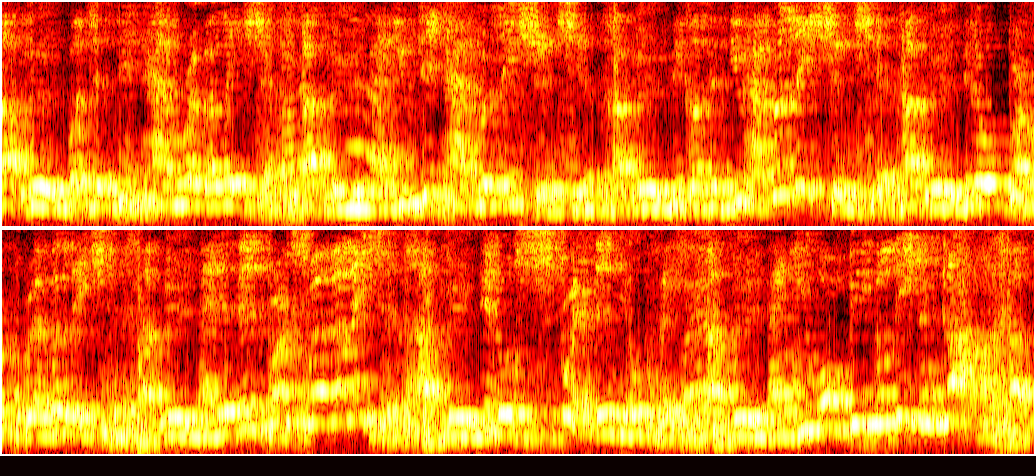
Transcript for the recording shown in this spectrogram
but you didn't have revelation and you didn't have relationship. Because if you have relationship, it'll birth revelation. And if it births revelation, it'll strengthen your faith. And you won't be believing God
